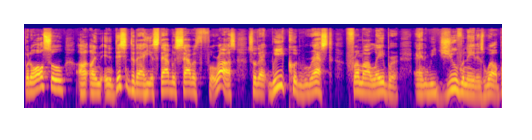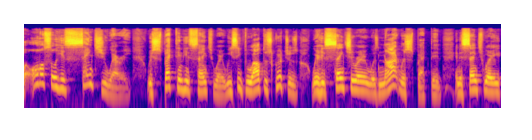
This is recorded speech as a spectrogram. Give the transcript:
But also, uh, in, in, addition to that, he established Sabbath for us so that we could rest from our labor and rejuvenate as well, but also his sanctuary, respecting his sanctuary. We see throughout the scriptures where his sanctuary was not respected and his sanctuary,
